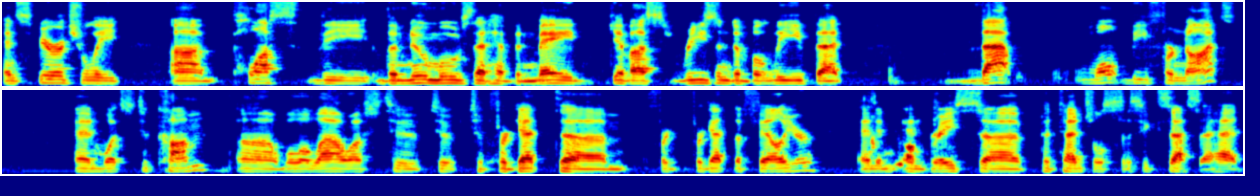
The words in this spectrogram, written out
and spiritually, um, plus the the new moves that have been made, give us reason to believe that that won't be for naught, and what's to come uh, will allow us to to to forget um, for, forget the failure and em- embrace uh, potential success ahead.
